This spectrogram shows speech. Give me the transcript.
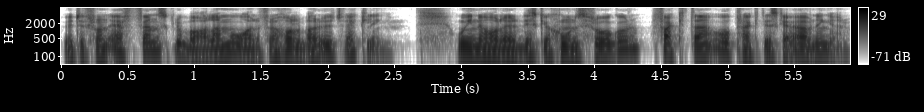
utifrån FNs globala mål för hållbar utveckling och innehåller diskussionsfrågor, fakta och praktiska övningar.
